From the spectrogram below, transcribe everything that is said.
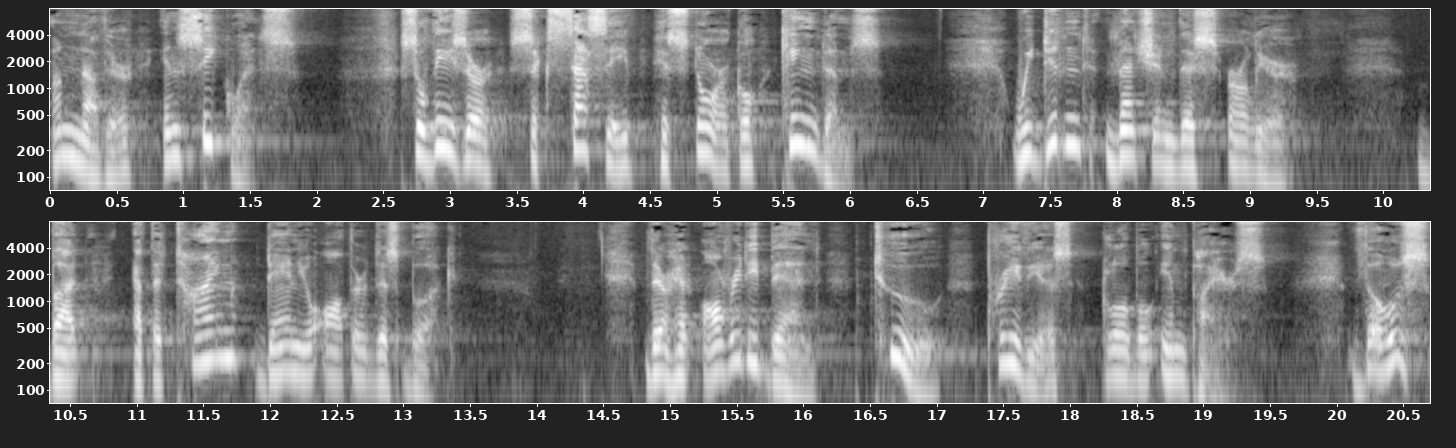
another in sequence. So these are successive historical kingdoms. We didn't mention this earlier, but at the time Daniel authored this book, there had already been two previous global empires. Those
